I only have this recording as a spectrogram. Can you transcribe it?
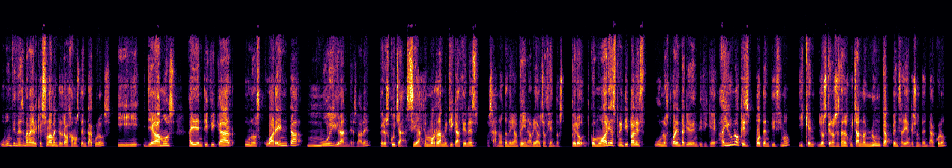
hubo un fin de semana en el que solamente trabajamos tentáculos y llegamos a identificar unos 40 muy grandes, ¿vale? Pero escucha, si hacemos ramificaciones, o sea, no tendrían fin, habría 800. Pero como áreas principales, unos 40 que yo identifiqué. Hay uno que es potentísimo y que los que nos están escuchando nunca pensarían que es un tentáculo,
